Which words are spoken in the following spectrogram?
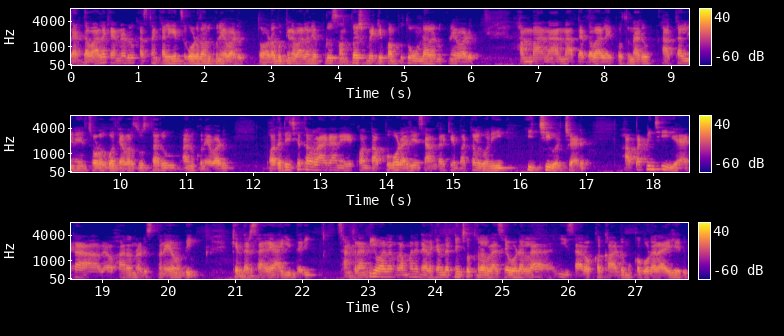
పెద్దవాళ్ళకి ఎన్నడూ కష్టం కలిగించకూడదు అనుకునేవాడు తోడబుట్టిన వాళ్ళని ఎప్పుడూ సంతోషపెట్టి పంపుతూ ఉండాలనుకునేవాడు. అమ్మ నాన్న పెద్దవాళ్ళు అయిపోతున్నారు. అక్కల్ని నేను చూడకపోతే ఎవరు చూస్తారు? అనుకునేవాడు. మొదటి జీతం రాగానే కొంత అప్పు కూడా చేసి అందరికీ బట్టలు కొని ఇచ్చి వచ్చాడు. అప్పటి నుంచి ఏటా వ్యవహారం నడుస్తూనే ఉంది. కిందటిసారే ఆగిందది. సంక్రాంతికి వాళ్ళని రమ్మని నెల కిందటి నుంచి ఉత్తరాలు రాసేవాడల్లా ఈసారి ఒక్క కార్డు ముక్క కూడా రాయలేదు.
